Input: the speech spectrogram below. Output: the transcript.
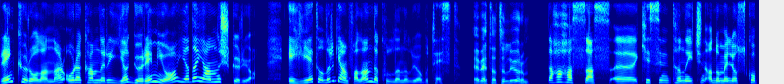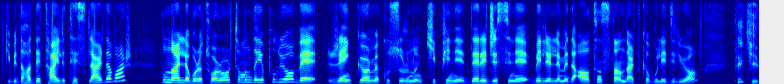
Renk körü olanlar o rakamları ya göremiyor ya da yanlış görüyor. Ehliyet alırken falan da kullanılıyor bu test. Evet, hatırlıyorum. Daha hassas, e, kesin tanı için anomeloskop gibi daha detaylı testler de var. Bunlar laboratuvar ortamında yapılıyor ve renk görme kusurunun kipini, derecesini belirlemede altın standart kabul ediliyor. Peki,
